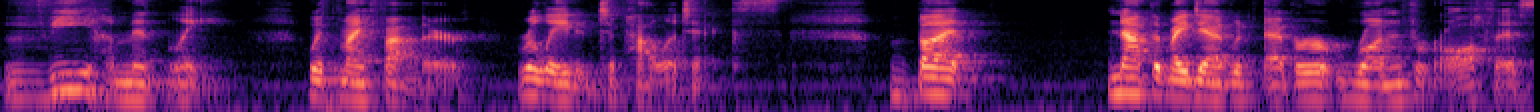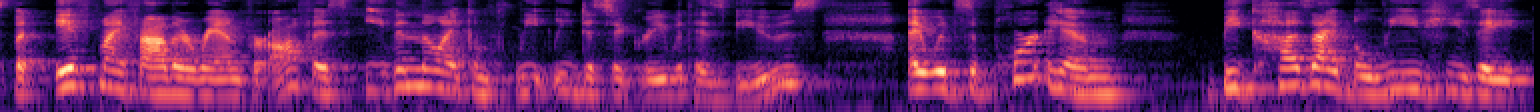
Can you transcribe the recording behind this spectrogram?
vehemently with my father related to politics, but not that my dad would ever run for office. But if my father ran for office, even though I completely disagree with his views, I would support him because I believe he's a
